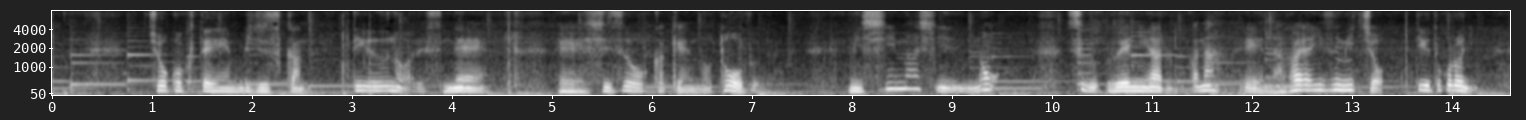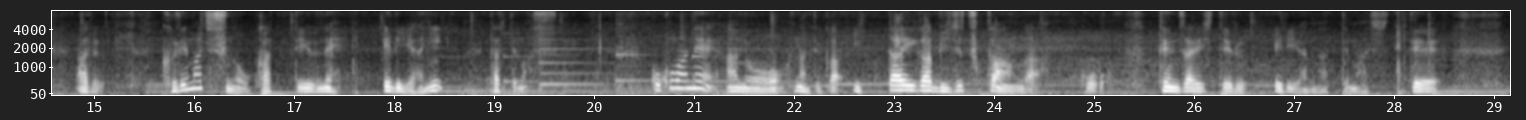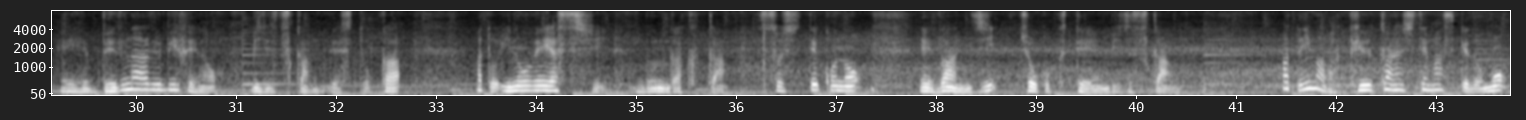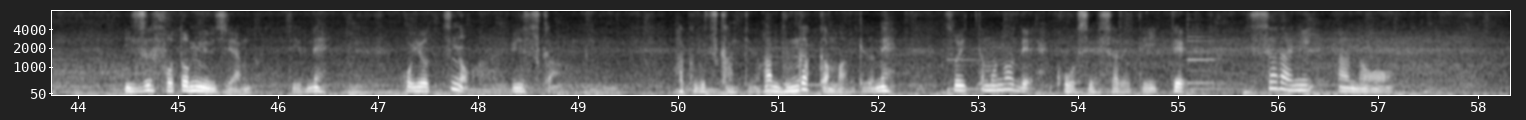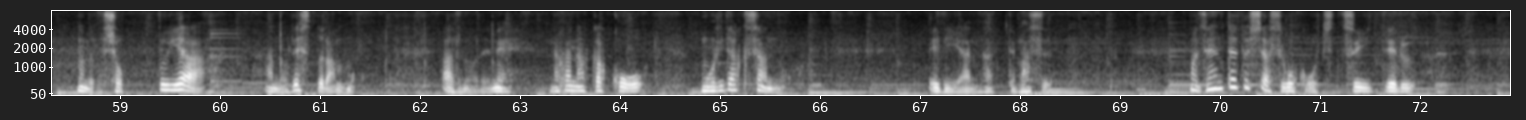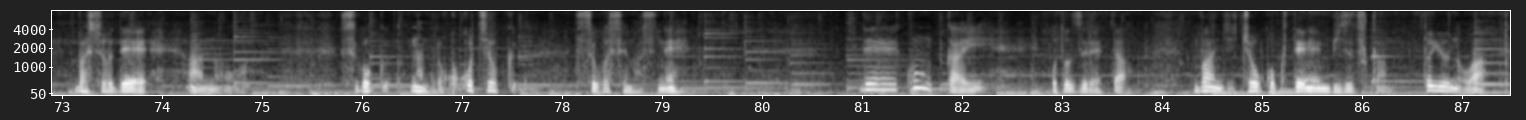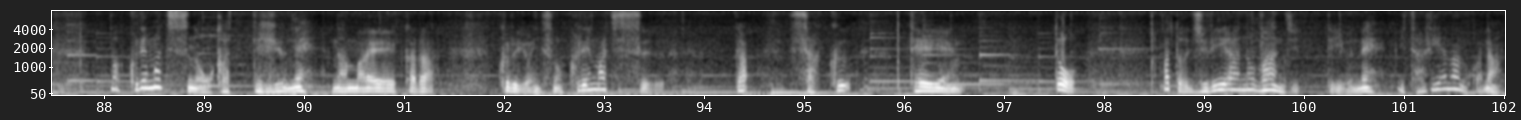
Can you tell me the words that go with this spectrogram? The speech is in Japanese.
彫刻庭園美術館っていうのはですね、えー、静岡県の東部三島市のすぐ上にあるのかな、えー、長泉町っていうところにあるクレマチスの丘っていうねエリアに立ってます。ここはねあの何ていうか一帯が美術館がこう点在しているエリアになってまして、えー、ベルナール・ビフェの美術館ですとかあと井上康文学館そしてこの万事彫刻庭園美術館。あと今は休館してますけども伊豆フォトミュージアムっていうねこう4つの美術館博物館っていうのが文学館もあるけどねそういったもので構成されていてさらにあのなんだろうショップやあのレストランもあるのでねなかなかこう盛りだくさんのエリアになってます、まあ、全体としてはすごく落ち着いてる場所であのすごくなんだろう心地よく過ごせますね。で今回訪れた万事彫刻庭園美術館というのは、まあ、クレマチスの丘っていうね名前から来るようにそのクレマチスが咲く庭園とあとジュリアーノ・バンジっていうねイタリアなのかな？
